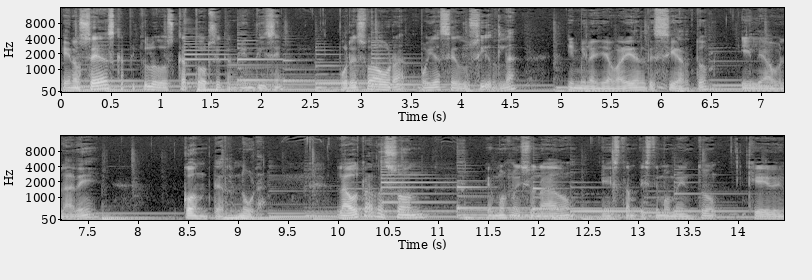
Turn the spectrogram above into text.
En Oseas capítulo 2.14 también dice, por eso ahora voy a seducirla y me la llevaré al desierto y le hablaré con ternura. La otra razón, hemos mencionado este momento que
